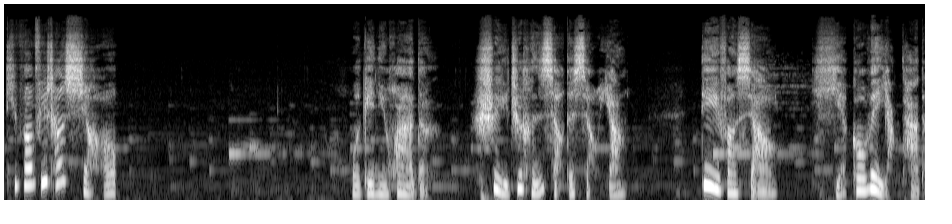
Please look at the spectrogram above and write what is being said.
地方非常小。”我给你画的是一只很小的小羊，地方小也够喂养它的。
